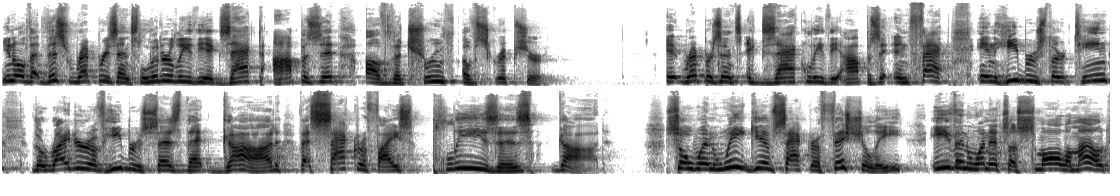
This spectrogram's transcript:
You know that this represents literally the exact opposite of the truth of Scripture. It represents exactly the opposite. In fact, in Hebrews 13, the writer of Hebrews says that God, that sacrifice pleases God. So when we give sacrificially, even when it's a small amount,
